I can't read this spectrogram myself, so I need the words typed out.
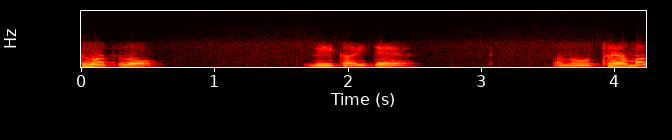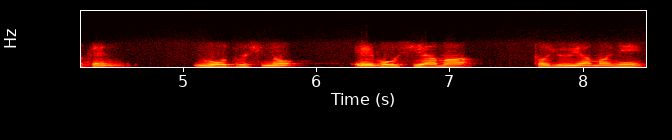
9月の例会で、あの富山県魚津市の烏帽子山という山に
